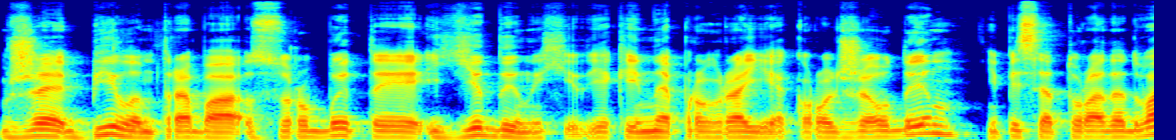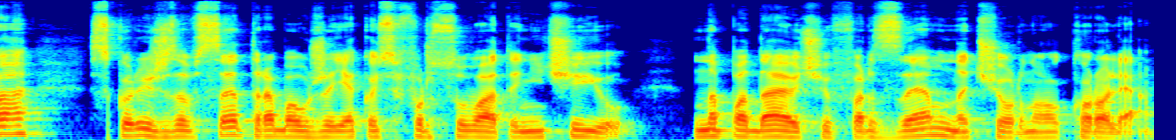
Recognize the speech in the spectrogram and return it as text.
вже білим треба зробити єдиний хід, який не програє король G1, і після тура d2, скоріш за все, треба вже якось форсувати нічию, нападаючи ферзем на чорного короля.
